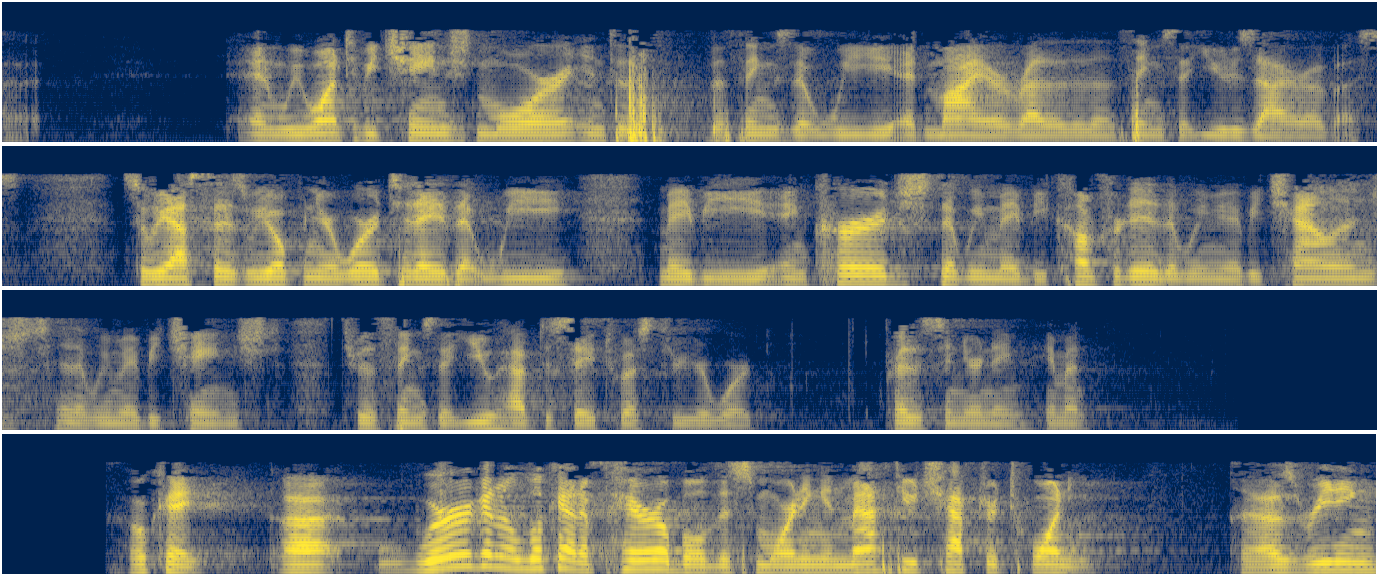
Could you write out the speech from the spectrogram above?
uh, and we want to be changed more into the things that we admire rather than the things that you desire of us. So we ask that as we open your word today that we may be encouraged, that we may be comforted, that we may be challenged, and that we may be changed through the things that you have to say to us through your word. Pray this in your name. Amen. Okay, uh, we're going to look at a parable this morning in Matthew chapter 20. I was reading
